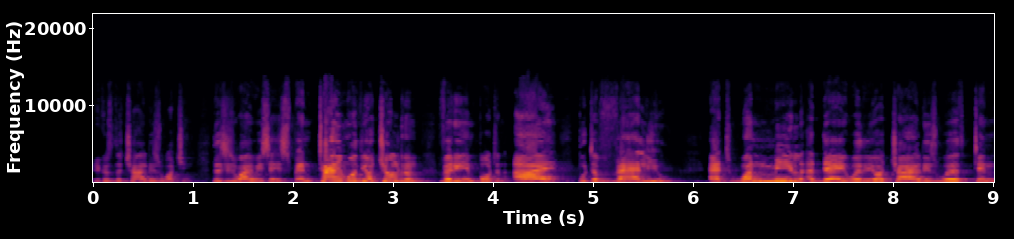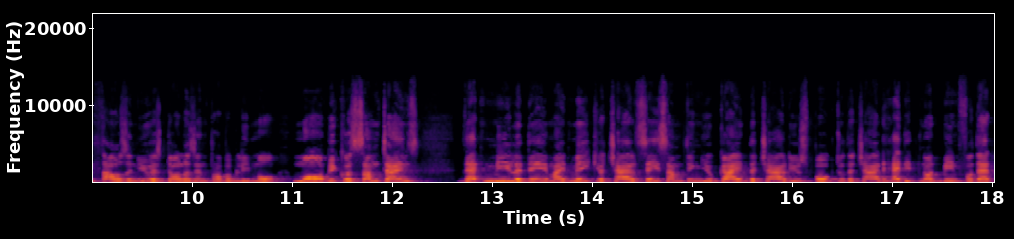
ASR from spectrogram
Because the child is watching. This is why we say spend time with your children. Very important. I put a value at one meal a day with your child is worth 10,000 US dollars and probably more. More because sometimes that meal a day might make your child say something, you guide the child, you spoke to the child. Had it not been for that,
